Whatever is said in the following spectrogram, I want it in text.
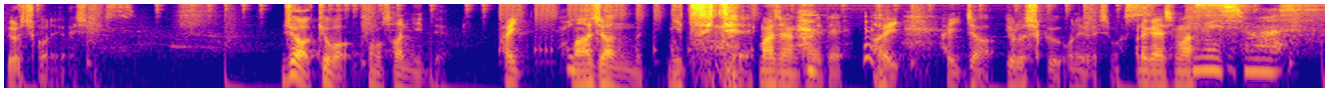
ろしくお願いします。じゃあ今日はこの3人で、はい。麻雀について、麻雀会で はい、はいじゃあよろしくお願いします。お願いします。お願いします。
